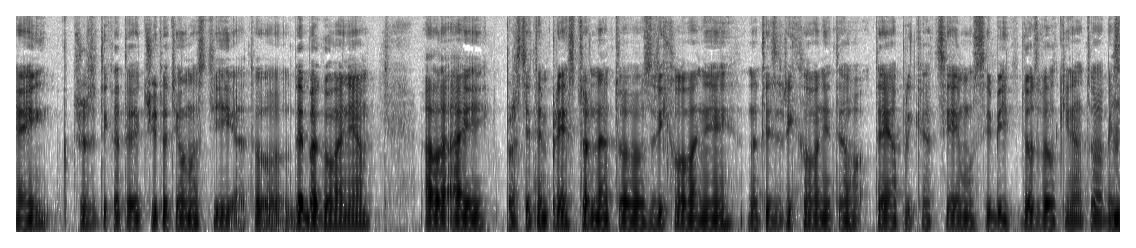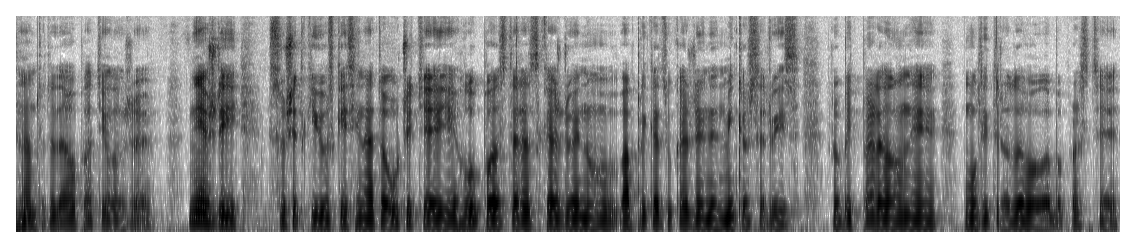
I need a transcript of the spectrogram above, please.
hej, čo sa týka tej čitateľnosti a to debugovania, ale aj proste ten priestor na to zrychlovanie, na tie zrychlovanie toho, tej aplikácie musí byť dosť veľký na to, aby mm-hmm. sa mhm. nám to teda oplatilo, že nie vždy sú všetky use casey na to. Určite je hlúposť teraz každú jednu aplikáciu, každý jeden microservice robiť paralelne multithreadovo, lebo proste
